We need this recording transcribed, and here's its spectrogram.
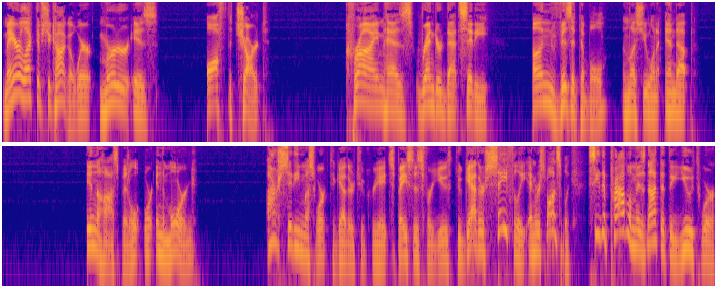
Mayor elect of Chicago, where murder is off the chart, crime has rendered that city unvisitable unless you want to end up in the hospital or in the morgue, our city must work together to create spaces for youth to gather safely and responsibly. See, the problem is not that the youth were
